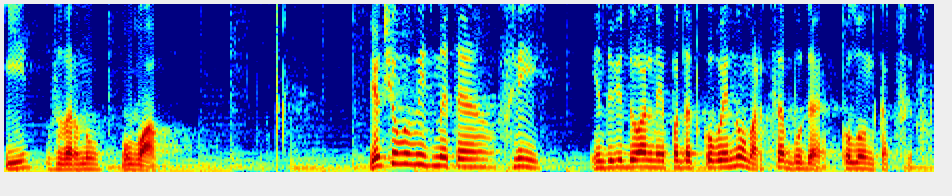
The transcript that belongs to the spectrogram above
і зверну увагу. Якщо ви візьмете свій індивідуальний податковий номер, це буде колонка цифр.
